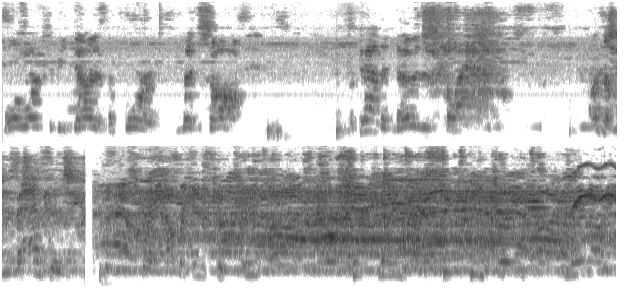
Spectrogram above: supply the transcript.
more work to be done as the four lifts off. Look at how the nose is flat. That's a massive. Up against the two-time champion, 63-time winner in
